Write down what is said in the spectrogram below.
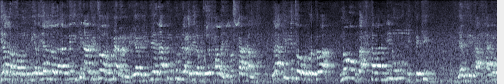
يلا فم يلا لا يمكن عاد يتوب مرن. يا بنتي لكن كل عدي رب الحبج بس كاك الله. لكن يتوب كتوا نمو بحتمنينه التكيب يلي كحبي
